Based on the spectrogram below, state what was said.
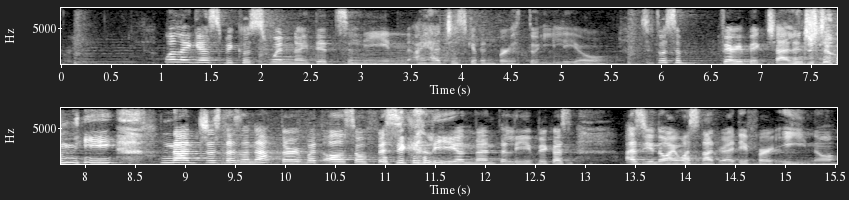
for you? Well, I guess because when I did Celine, I had just given birth to Elio. So it was a very big challenge to me, not just as an actor, but also physically and mentally, because as you know, I was not ready for E, no?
